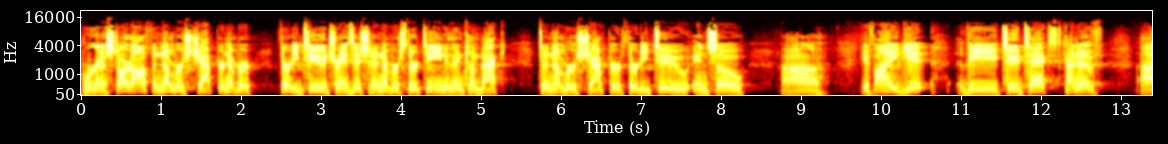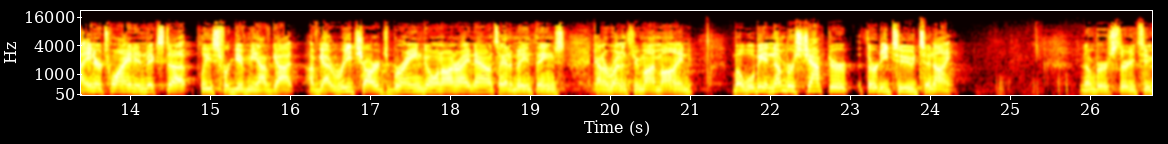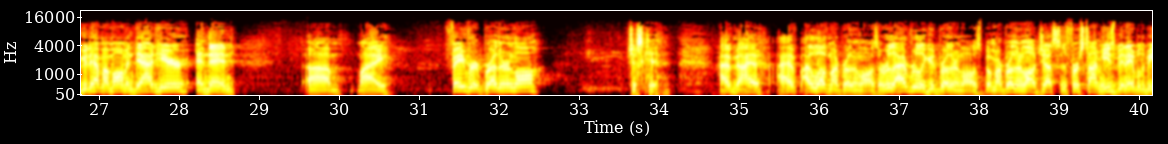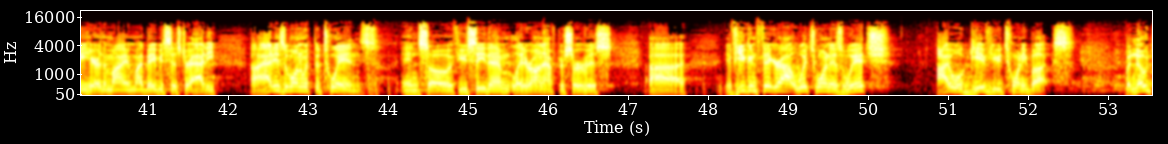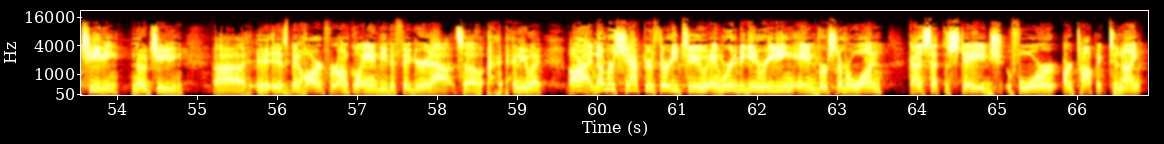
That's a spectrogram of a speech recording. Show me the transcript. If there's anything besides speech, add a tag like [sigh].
We're going to start off in Numbers chapter number 32, transition to Numbers 13, and then come back to Numbers chapter 32. And so, uh, if I get the two texts kind of uh, intertwined and mixed up, please forgive me. I've got I've got recharge brain going on right now, and so I got a million things kind of running through my mind. But we'll be in Numbers chapter 32 tonight. Numbers 32. Good to have my mom and dad here, and then um, my favorite brother-in-law. Just kidding. I have, I, I, have, I love my brother-in-laws. I really, I have really good brother-in-laws, but my brother-in-law Justin, the first time he's been able to be here, then my, my baby sister Addie. Uh, Addie's the one with the twins. And so if you see them later on after service, uh, if you can figure out which one is which, I will give you 20 bucks. But no cheating, no cheating. Uh, it, has been hard for Uncle Andy to figure it out. So [laughs] anyway, all right, Numbers chapter 32, and we're going to begin reading in verse number one, kind of set the stage for our topic tonight.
